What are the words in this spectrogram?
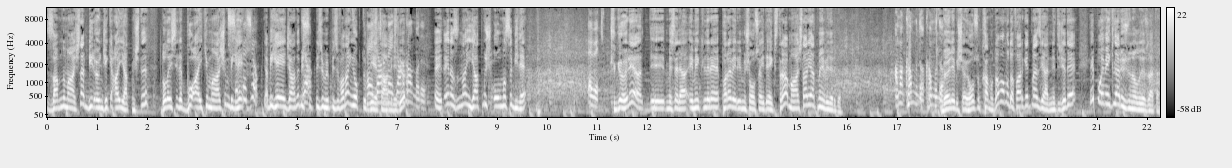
zamlı maaşlar bir önceki ay yatmıştı. Dolayısıyla bu ayki maaşın bir, Sürpriz yok. ya bir heyecanı bir Yok. sürprizi mürprizi falan yoktur diye Heyecanı tahmin ediyorum. kalmadı. Evet en azından yatmış olması bile. Evet. Çünkü öyle ya e, mesela emeklilere para verilmiş olsaydı ekstra maaşlar yatmayabilirdi. Ama kamuda kamuda. Böyle bir şey olsun kamuda ama da fark etmez yani neticede hep bu emekliler yüzünden oluyor zaten.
